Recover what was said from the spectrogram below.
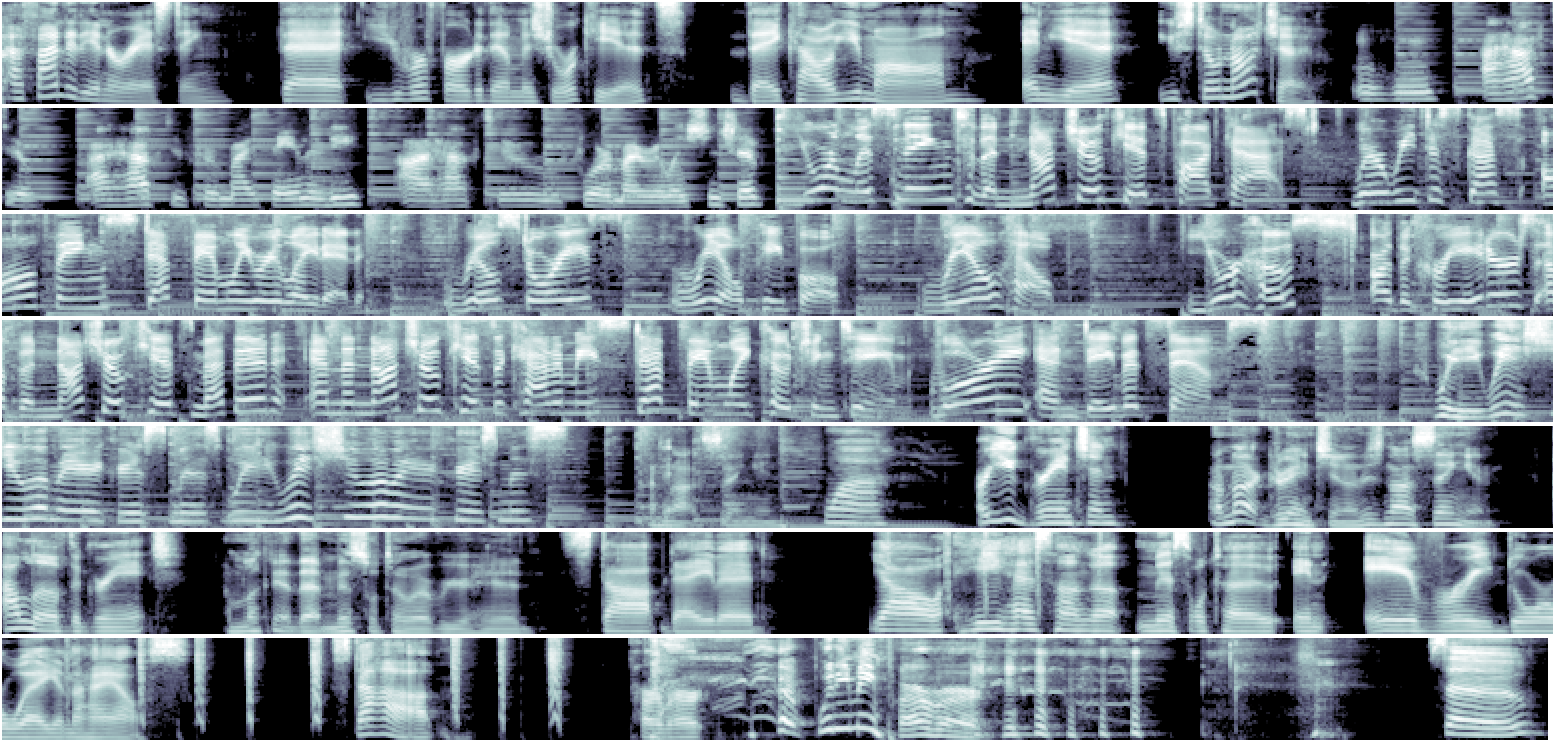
I find it interesting that you refer to them as your kids. They call you mom, and yet you still nacho. hmm I have to. I have to for my sanity. I have to for my relationship. You're listening to the Nacho Kids podcast, where we discuss all things step family related real stories, real people, real help. Your hosts are the creators of the Nacho Kids Method and the Nacho Kids Academy Step Family Coaching Team, Lori and David Sims. We wish you a Merry Christmas. We wish you a Merry Christmas. I'm not singing. Why? Are you Grinching? I'm not Grinching. I'm just not singing. I love the Grinch. I'm looking at that mistletoe over your head. Stop, David. Y'all, he has hung up mistletoe in every doorway in the house. Stop, pervert. what do you mean, pervert? so,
